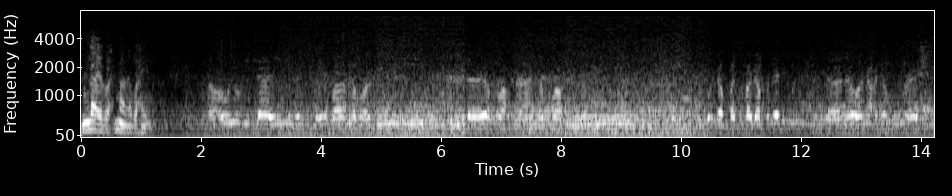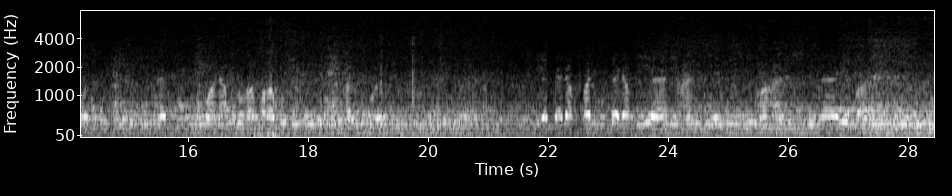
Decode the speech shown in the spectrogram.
بسم الله الرحمن الرحيم. أعوذ بالله من الشيطان الرجيم. بسم الله الرحمن الرحيم. ولقد خلقنا الإنسان ونعلم ما توسوس ونحن أقرب إليه. يتلقى المتلقيان عن اليمين وعن الشمال قريب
